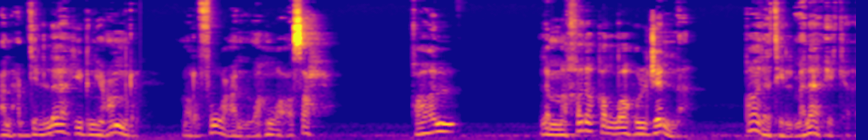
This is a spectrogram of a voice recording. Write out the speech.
عن عبد الله بن عمرو مرفوعا وهو أصح. قال لما خلق الله الجنه قالت الملائكة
